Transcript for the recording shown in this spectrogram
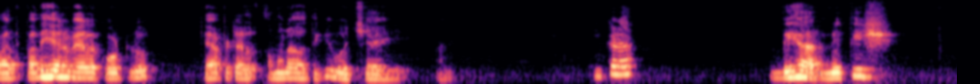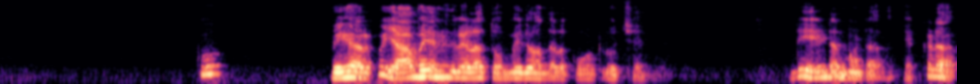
పది పదిహేను వేల కోట్లు క్యాపిటల్ అమరావతికి వచ్చాయి అని. ఇక్కడ బీహార్ నితీష్కు బీహార్కు యాభై ఎనిమిది వేల తొమ్మిది వందల కోట్లు వచ్చాయి. అంటే ఏంటనమాట ఎక్కడ?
